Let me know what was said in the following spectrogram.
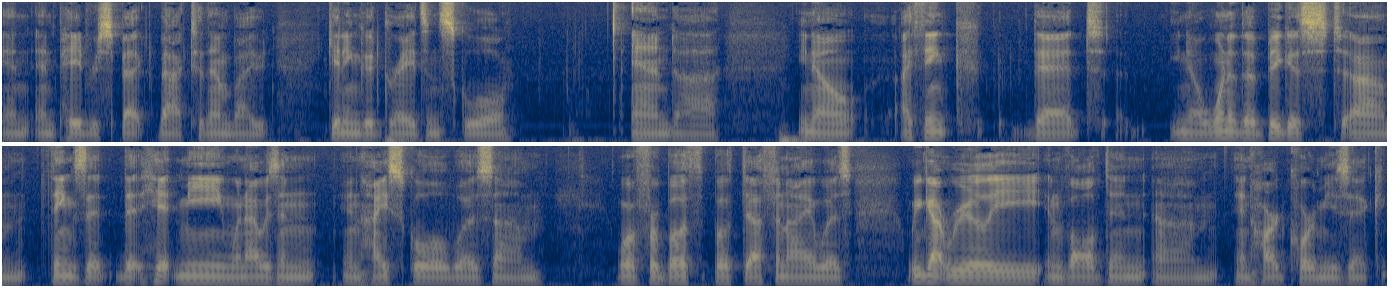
and, and paid respect back to them by getting good grades in school and uh, you know i think that you know one of the biggest um, things that, that hit me when i was in, in high school was um, well for both both Deph and I was we got really involved in um, in hardcore music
